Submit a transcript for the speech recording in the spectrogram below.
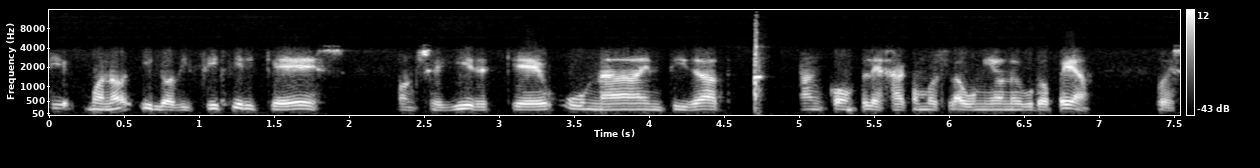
y, bueno, y lo difícil que es conseguir que una entidad tan compleja como es la Unión Europea, pues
